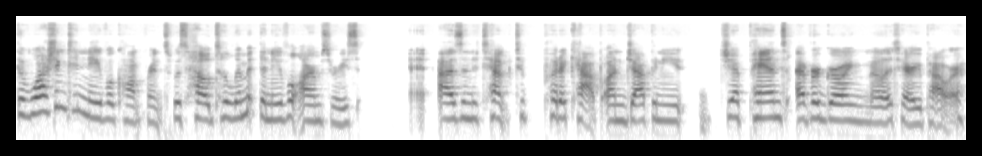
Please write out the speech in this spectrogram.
The Washington Naval Conference was held to limit the naval arms race eh, as an attempt to put a cap on Japanese, Japan's ever growing military power.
